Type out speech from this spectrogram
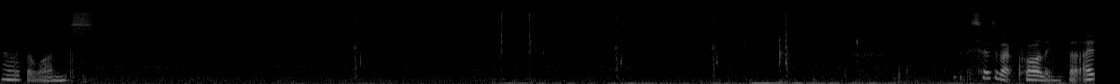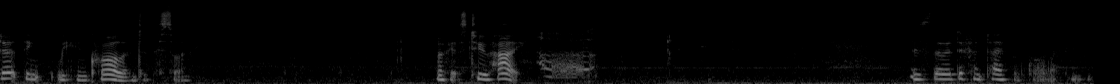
How ones? It says about crawling, but I don't think we can crawl into this one. Look, it's too high. Is there a different type of crawl I can use?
